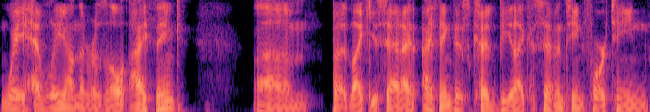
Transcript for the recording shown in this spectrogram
weigh heavily on the result, I think. Um, but like you said, I, I think this could be like a 17 14,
